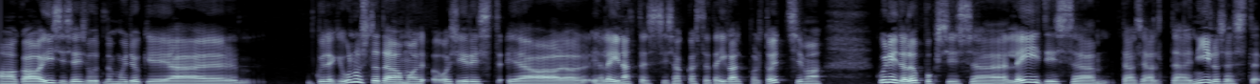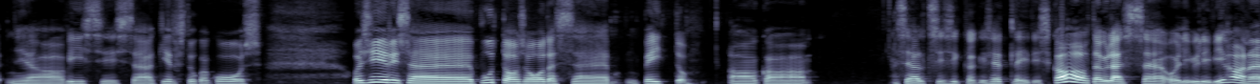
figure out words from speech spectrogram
aga ISIS ei suutnud muidugi äh, kuidagi unustada oma Osirist ja, ja leinates siis hakkas teda igalt poolt otsima kuni ta lõpuks siis äh, leidis äh, ta sealt Niilusest ja viis siis kirstuga koos äh, Osirise Puto soodesse peitu, aga sealt siis ikkagi Set leidis ka ta ülesse, oli ülivihane,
